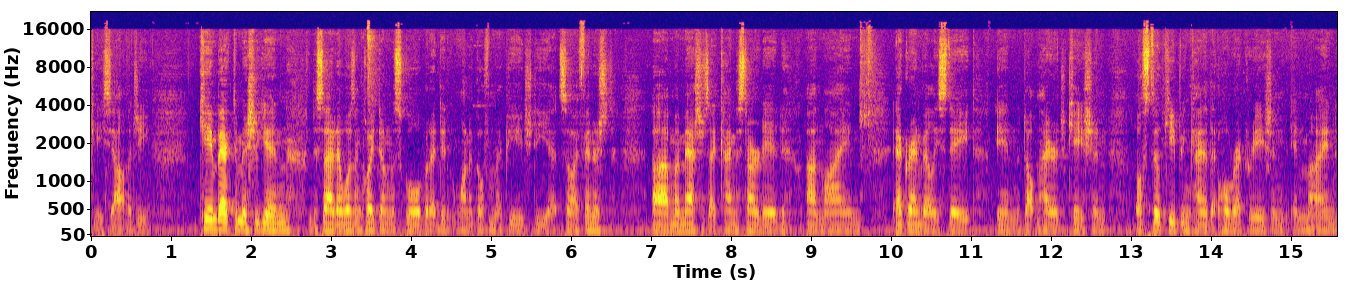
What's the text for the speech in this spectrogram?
kinesiology. Came back to Michigan, decided I wasn't quite done with school, but I didn't want to go for my PhD yet, so I finished uh, my master's. I kind of started online at Grand Valley State in adult and higher education, while still keeping kind of that whole recreation in mind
